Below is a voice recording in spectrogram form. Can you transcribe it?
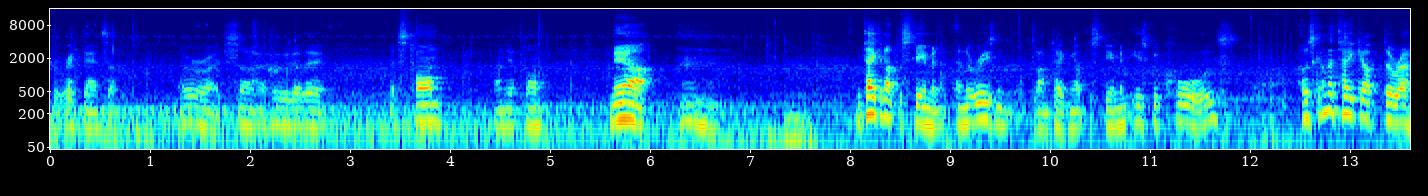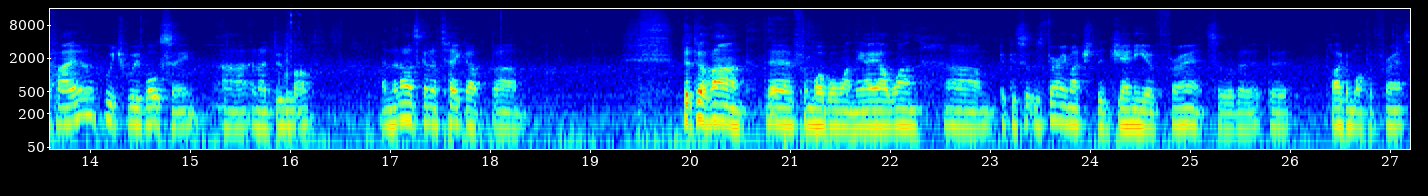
Correct answer. Alright, so who we got there? That's Tom. On you, Tom. Now, I'm taking up the Stearman, and the reason that I'm taking up the Stearman is because I was going to take up the Raphael, which we've all seen, uh, and I do love, and then I was going to take up um, the Dorand there from World War One, the AR1, um, because it was very much the Jenny of France or the the Tiger Moth of France.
